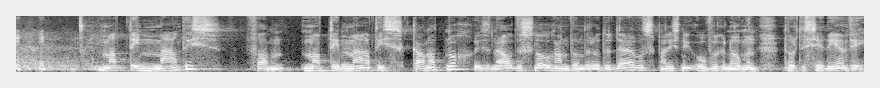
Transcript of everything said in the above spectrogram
Mathematisch. Van mathematisch kan het nog. is een oude slogan van de Rode Duivels, maar is nu overgenomen door de CD&V.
